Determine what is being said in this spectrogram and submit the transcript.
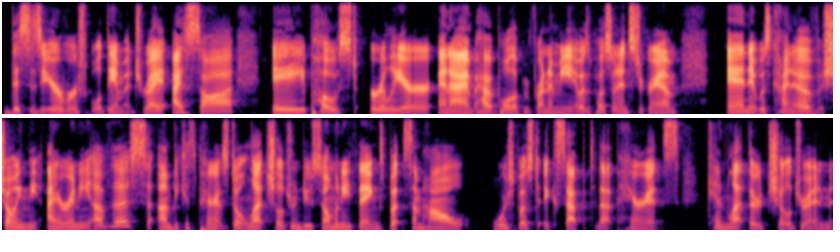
this is irreversible damage, right? I saw a post earlier and I have it pulled up in front of me. It was a post on Instagram and it was kind of showing the irony of this um, because parents don't let children do so many things, but somehow we're supposed to accept that parents can let their children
